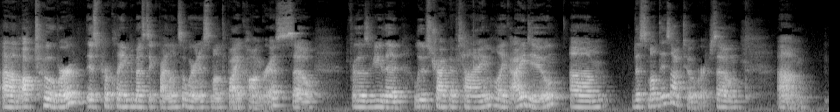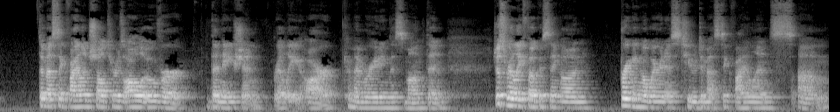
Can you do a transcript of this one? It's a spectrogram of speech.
um, October is proclaimed Domestic Violence Awareness Month by Congress. So, for those of you that lose track of time, like I do, um, this month is October. So, um, domestic violence shelters all over the nation really are commemorating this month and just really focusing on bringing awareness to domestic violence, um,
